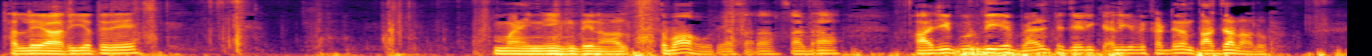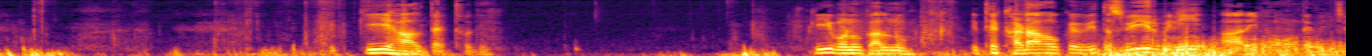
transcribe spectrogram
ਥੱਲੇ ਆ ਰਹੀ ਹੈ ਤੇ ਮਾਈਨਿੰਗ ਦੇ ਨਾਲ ਤਬਾਹ ਹੋ ਰਿਹਾ ਸਾਰਾ। ਸਾਡਾ ਹਾਜੀਪੁਰ ਦੀ ਇਹ ਬੈਲਟ ਜਿਹੜੀ ਕਹਿ ਲਈਏ ਵੀ ਖੱਡੇ ਦਾ ਅੰਦਾਜ਼ਾ ਲਾ ਲਓ। ਕੀ ਹਾਲਤ ਹੈ ਇੱਥੋਂ ਦੀ? ਕੀ ਬਣੂ ਕੱਲ ਨੂੰ? ਇੱਥੇ ਖੜਾ ਹੋ ਕੇ ਵੀ ਤਸਵੀਰ ਵੀ ਨਹੀਂ ਆ ਰਹੀ ਫੋਨ ਦੇ ਵਿੱਚ।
